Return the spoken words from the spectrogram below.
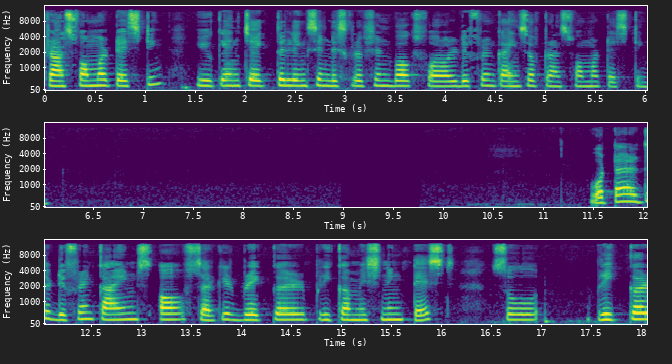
transformer testing. You can check the links in description box for all different kinds of transformer testing what are the different kinds of circuit breaker pre-commissioning tests so breaker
